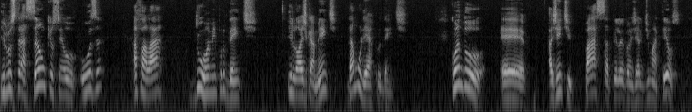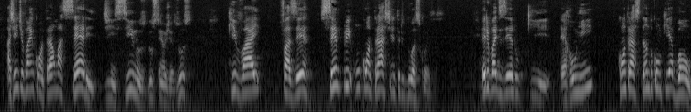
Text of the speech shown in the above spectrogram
ilustração que o Senhor usa a falar do homem prudente e, logicamente, da mulher prudente. Quando é, a gente passa pelo Evangelho de Mateus, a gente vai encontrar uma série de ensinos do Senhor Jesus que vai fazer sempre um contraste entre duas coisas. Ele vai dizer o que é ruim, contrastando com o que é bom.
